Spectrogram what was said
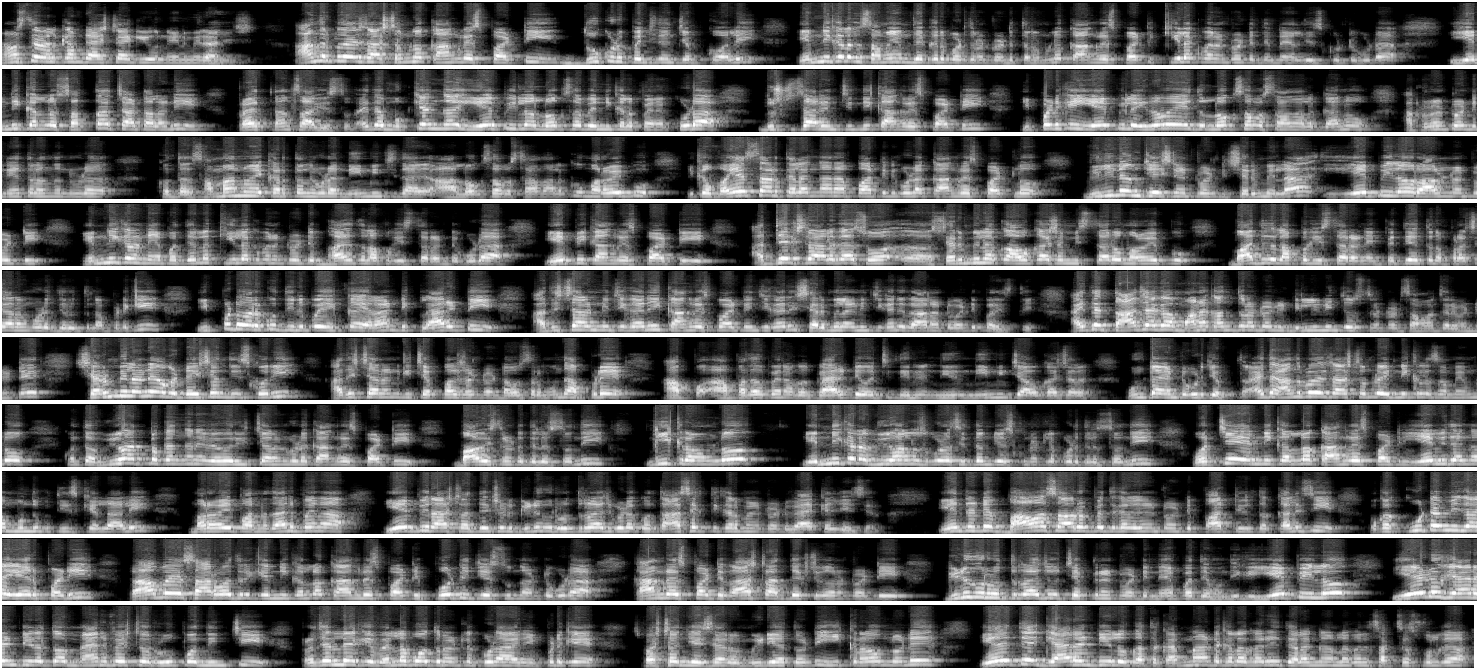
నమస్తే welcome to hash you. నేను మీ రాజేష్. ఆంధ్రప్రదేశ్ రాష్ట్రంలో కాంగ్రెస్ పార్టీ దూకుడు పెంచిందని చెప్పుకోవాలి. ఎన్నికలకు సమయం దగ్గర పడుతున్నటువంటి తరంలో కాంగ్రెస్ పార్టీ కీలకమైనటువంటి నిర్ణయాలు తీసుకుంటూ కూడా ఈ ఎన్నికల్లో సత్తా చాటాలని ప్రయత్నాలు సాగిస్తుంది. అయితే ముఖ్యంగా ఏపీలో లోక్సభ ఎన్నికలపైన కూడా దృష్టి సారించింది కాంగ్రెస్ పార్టీ. ఇప్పటికే ఏపీలో ఇరవై ఐదు లోక్సభ స్థానాలకు గాను అక్కడ ఉన్నటువంటి నేతలందరినీ కూడా కొంత సమన్వయకర్తలను కూడా నియమించిన ఆ- లోక్సభ స్థానాలకు మరోవైపు ఇక వైఎస్ఆర్ తెలంగాణ పార్టీని కూడా కాంగ్రెస్ పార్టీలో విలీనం చేసినటువంటి షర్మిల ఏపీలో రానున్నటువంటి ఎన్నికల నేపథ్యంలో కీలకమైనటువంటి బాధ్యతలు అప్పగిస్తారంటూ కూడా ఏపీ కాంగ్రెస్ పార్టీ అధ్యక్షురాలుగా సో షర్మిలకు అవకాశం ఇస్తారు. మరోవైపు బాధ్యతలు అప్పగిస్తారనే పెద్ద ఎత్తున ప్రచారం కూడా జరుగుతున్నప్పటికీ ఇప్పటి వరకు దీనిపై ఇంకా ఎలాంటి క్లారిటీ అధిష్టానం నుంచి కానీ కాంగ్రెస్ పార్టీ నుంచి కానీ షర్మిల నుంచి కానీ రానటువంటి పరిస్థితి. అయితే తాజాగా మనకు అందుతున్నటువంటి ఢిల్లీ నుంచి వస్తున్నటువంటి సమాచారం ఏంటంటే షర్మిలనే ఒక డెసిషన్ తీసుకొని అధిష్టానానికి చెప్పాల్సినటువంటి అవసరం ఉంది. అప్పుడే ఆ పదవి పైన ఒక క్లారిటీ వచ్చి నియమించే అవకాశాలు ఉంటాయంటూ కూడా చెప్తాం. అయితే ఆంధ్రప్రదేశ్ రాష్ట్రంలో ఎన్నికల సమయంలో కొంత వ్యూహాత్మకంగానే వ్యవహరించాలని కూడా కాంగ్రెస్ పార్టీ భావిస్తున్నట్టు తెలుస్తుంది. ఈ క్రమంలో ఎన్నికల వ్యూహాలను కూడా సిద్ధం చేసుకున్నట్లు కూడా తెలుస్తుంది. వచ్చే ఎన్నికల్లో కాంగ్రెస్ పార్టీని ఏ విధంగా ముందుకు తీసుకెళ్ళాలి మరోవైపు అన్న దానిపైన ఏపీ రాష్ట్ర అధ్యక్షుడు గిడుగు రుద్రరాజ్ కూడా కొంత ఆసక్తికరమైనటువంటి వ్యాఖ్యలు చేశారు. ఏంటంటే భావ సారూప్యత కలిగినటువంటి పార్టీలతో కలిసి ఒక కూటమిగా ఏర్పడి రాబోయే సార్వత్రిక ఎన్నికల్లో కాంగ్రెస్ పార్టీ పోటీ చేస్తుందంటూ కూడా కాంగ్రెస్ పార్టీ రాష్ట్ర అధ్యక్షుడు ఉన్నటువంటి గిడుగు రుద్రరాజు చెప్పినటువంటి నేపథ్యం ఉంది. ఇక ఏపీలో ఏడు గ్యారంటీలతో మేనిఫెస్టో రూపొందించి ప్రజల్లోకి వెళ్ళబోతున్నట్లు కూడా ఆయన ఇప్పటికే స్పష్టం చేశారు మీడియాతోటి. ఈ క్రమంలోనే ఏదైతే గ్యారంటీలు గత కర్ణాటకలో కానీ తెలంగాణలో కానీ సక్సెస్ఫుల్గా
